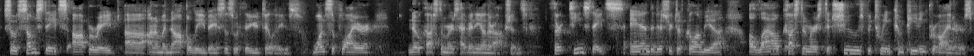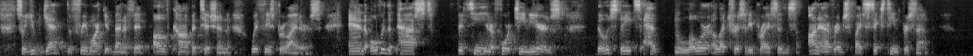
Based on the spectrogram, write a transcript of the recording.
So some states operate uh, on a monopoly basis with their utilities. One supplier, no customers have any other options. 13 states and the District of Columbia allow customers to choose between competing providers. So you get the free market benefit of competition with these providers. And over the past 15 or 14 years, those states have lower electricity prices on average by 16%.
